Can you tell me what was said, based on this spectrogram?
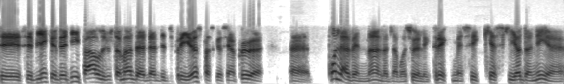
c'est- bien que Denis parle justement de, de- de- du Prius parce que c'est un peu pas l'avènement là, de la voiture électrique, mais c'est qu'est-ce qui a donné un,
